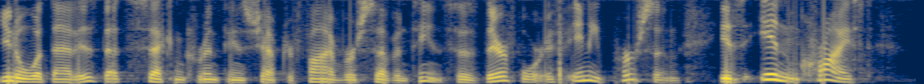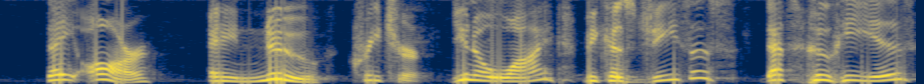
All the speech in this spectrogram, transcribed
You know what that is? That's Second Corinthians chapter 5 verse 17. It says, "Therefore, if any person is in Christ, they are a new creature." Do you know why? Because Jesus, that's who he is.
